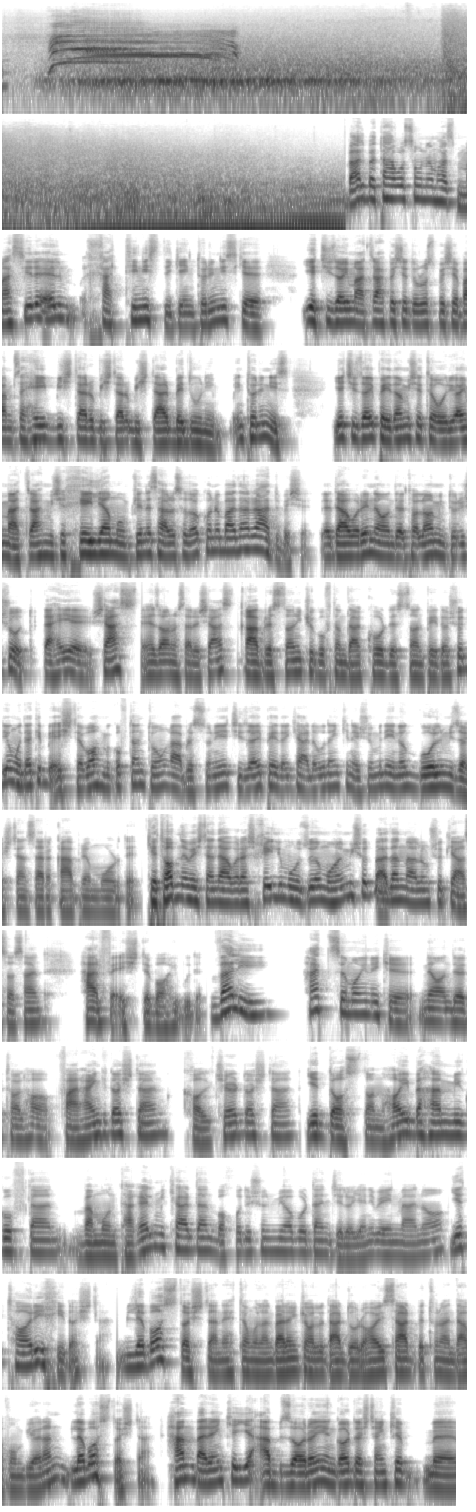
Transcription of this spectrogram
و البته حواسمون هم هست مسیر علم خطی نیست دیگه. اینطوری نیست که یه چیزایی مطرح بشه درست بشه بعد مثلا هی بیشتر و بیشتر و بیشتر بدونیم. اینطوری نیست. یه چیزایی پیدا میشه تئوریای مطرح میشه خیلی هم ممکنه سر و صدا کنه بعدا رد بشه. درباره نئاندرتالا هم اینطوری شد. دهه 60 1960 قبرستانی که گفتم در کردستان پیدا شد یه مدتی به اشتباه می‌گفتن تو اون قبرستونی یه چیزایی پیدا کرده بودن که نشون میده اینا گل میذاشتن سر قبر مرده. کتاب نوشتن دربارش خیلی موضوع مهمی شد بعدا معلوم شد که اساسا حرف اشتباهی بوده. ولی حدس ما اینه که نئاندرتال ها فرهنگ داشتن کالچر داشتن یه داستانهایی به هم می‌گفتن و منتقل می‌کردن با خودشون میآوردن جلو. یعنی به این معنا یه تاریخی داشتن. لباس داشتن احتمالا برای اینکه حالا در دوره های سرد بتونن دووم بیارن لباس داشتن. هم برای اینکه یه ابزارای انگار داشتن که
